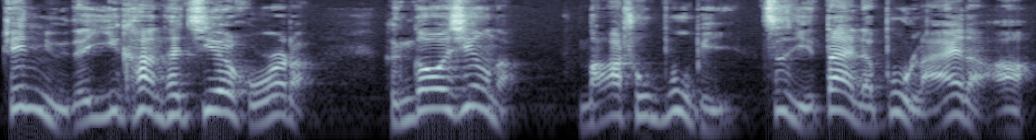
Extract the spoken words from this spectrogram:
这女的一看他接活了。很高兴的拿出布匹，自己带的布来的啊。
